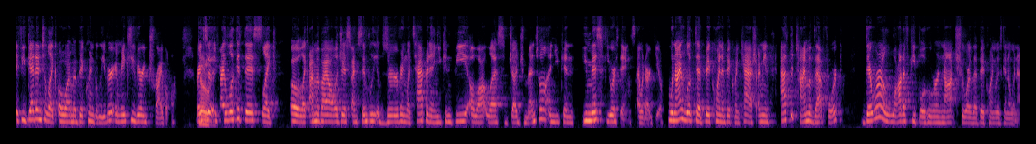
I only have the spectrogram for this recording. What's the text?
if you get into like, oh, I'm a Bitcoin believer, it makes you very tribal, right? So if I look at this like, oh, like I'm a biologist, I'm simply observing what's happening. You can be a lot less judgmental, and you can you miss fewer things. I would argue. When I looked at Bitcoin and Bitcoin Cash, I mean, at the time of that fork, there were a lot of people who were not sure that Bitcoin was going to win out.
